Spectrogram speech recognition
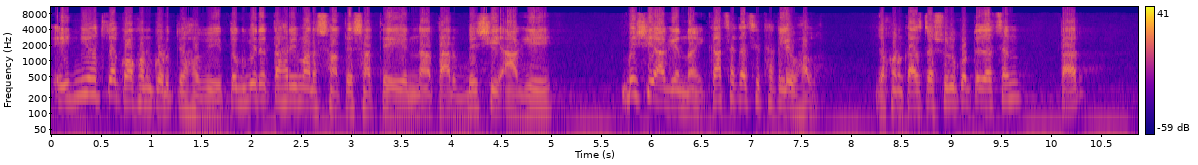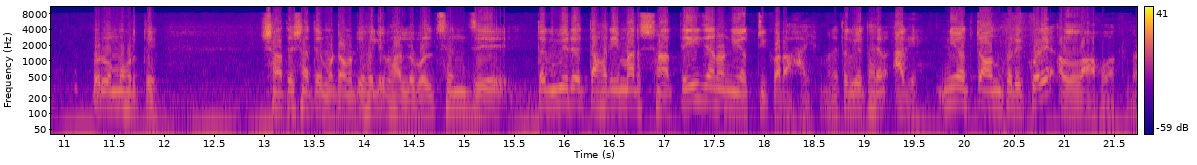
এই নিয়তটা কখন করতে হবে? সাথে সাথে না তার বেশি আগে বেশি আগে নয়, কাছাকাছি থাকলে ভালো। যখন কাজটা শুরু করতে যাচ্ছেন, তার পূর্ব মুহূর্তে। সাথে সাথে মোটামুটি হলে ভালো। বলছেন যে, তকবিরে তাহারিমার সাথেই যেন নিয়তটি করা হয়। মানে তকবির তাহারিম আগে, নিয়তটা অন্তরে করে আল্লাহ আকবর।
